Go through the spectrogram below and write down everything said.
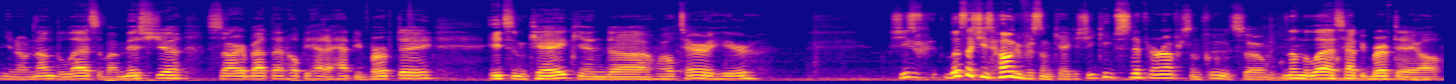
you know, nonetheless, if I missed you, sorry about that. Hope you had a happy birthday. Eat some cake, and uh, well, Terry here. She's looks like she's hungry for some cake. She keeps sniffing around for some food. So, nonetheless, happy birthday, y'all.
